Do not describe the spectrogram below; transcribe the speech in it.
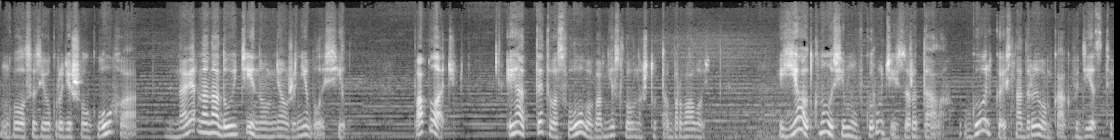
Голос из его груди шел глухо. Наверное, надо уйти, но у меня уже не было сил. Поплачь. И от этого слова во мне словно что-то оборвалось. Я уткнулась ему в грудь и зарыдала. Горько и с надрывом, как в детстве.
